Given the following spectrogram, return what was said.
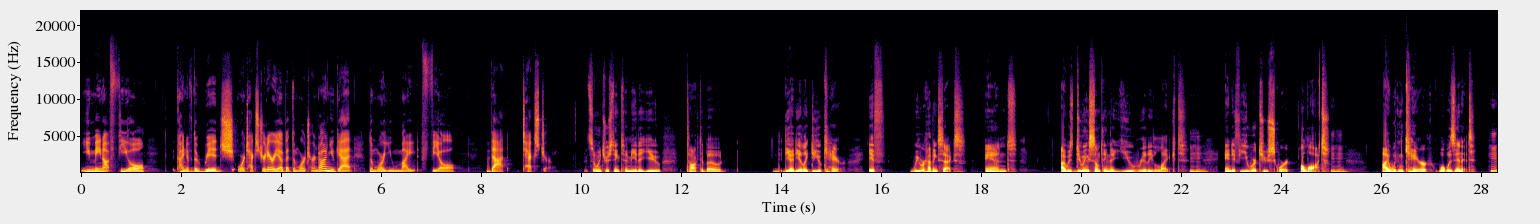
you may not feel kind of the ridge or textured area, but the more turned on you get, the more you might feel that texture. It's so interesting to me that you talked about the idea like, do you care? If we were having sex and I was doing something that you really liked, mm-hmm. and if you were to squirt a lot, mm-hmm. I wouldn't care what was in it. Hmm.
